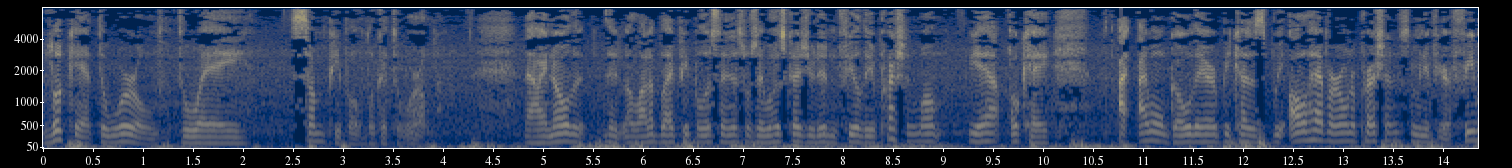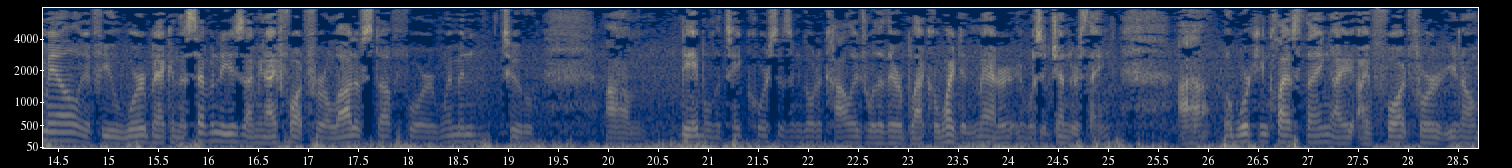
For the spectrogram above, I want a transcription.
look at the world the way some people look at the world. Now, I know that, that a lot of black people listening to this will say, well, it's because you didn't feel the oppression. Well, yeah, okay. I, I won't go there because we all have our own oppressions. I mean, if you're a female, if you were back in the 70s, I mean, I fought for a lot of stuff for women to um, be able to take courses and go to college, whether they were black or white, didn't matter. It was a gender thing. Uh, a working class thing, I, I fought for, you know,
